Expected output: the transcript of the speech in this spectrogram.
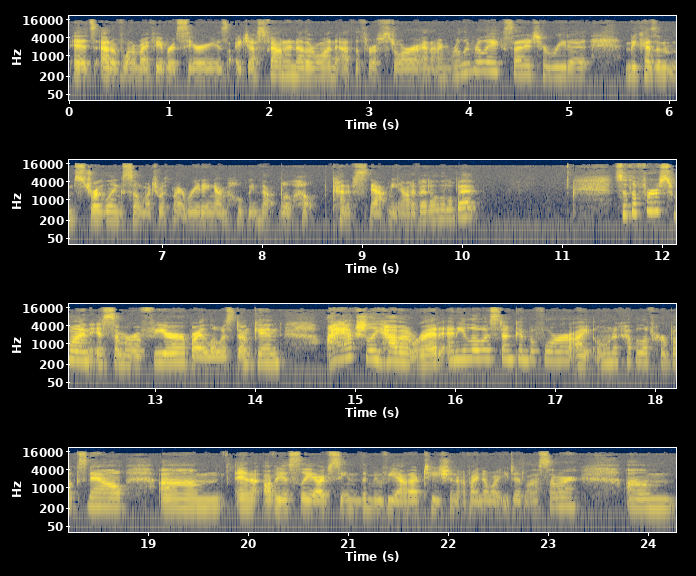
it's out of one of my favorite series. I just found another one at the thrift store and I'm really, really excited to read it. And because I'm struggling so much with my reading, I'm hoping that will help kind of snap me out of it a little bit. So the first one is Summer of Fear by Lois Duncan. I actually haven't read any Lois Duncan before. I own a couple of her books now. Um, and obviously I've seen the movie adaptation of I Know What You Did Last Summer. Um,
